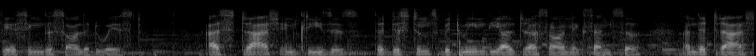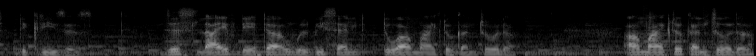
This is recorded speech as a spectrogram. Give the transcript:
facing the solid waste. As trash increases, the distance between the ultrasonic sensor and the trash decreases. This live data will be sent to our microcontroller. Our microcontroller,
